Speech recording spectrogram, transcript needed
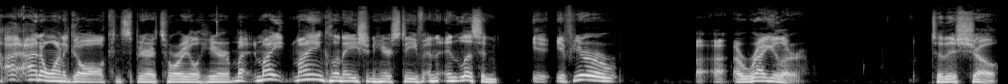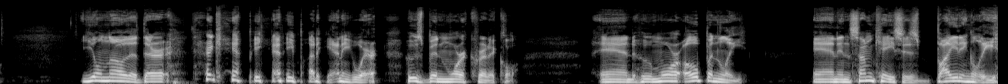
I, I don't want to go all conspiratorial here. My, my, my inclination here, Steve, and, and listen, if you're a, a regular to this show, you'll know that there, there can't be anybody anywhere who's been more critical and who more openly and in some cases bitingly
